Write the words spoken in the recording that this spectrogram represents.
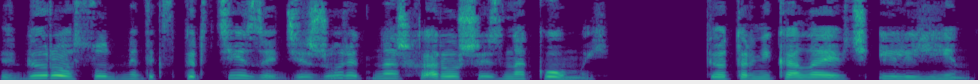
в бюро судмедэкспертизы дежурит наш хороший знакомый, Петр Николаевич Ильин.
